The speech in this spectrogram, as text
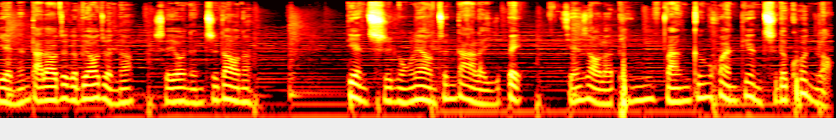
也能达到这个标准呢？谁又能知道呢？电池容量增大了一倍，减少了频繁更换电池的困扰。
